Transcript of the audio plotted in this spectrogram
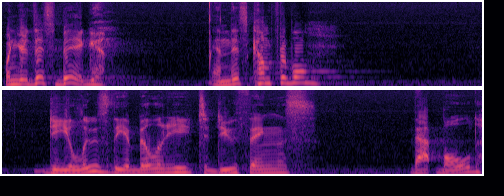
When you're this big and this comfortable, do you lose the ability to do things that bold?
